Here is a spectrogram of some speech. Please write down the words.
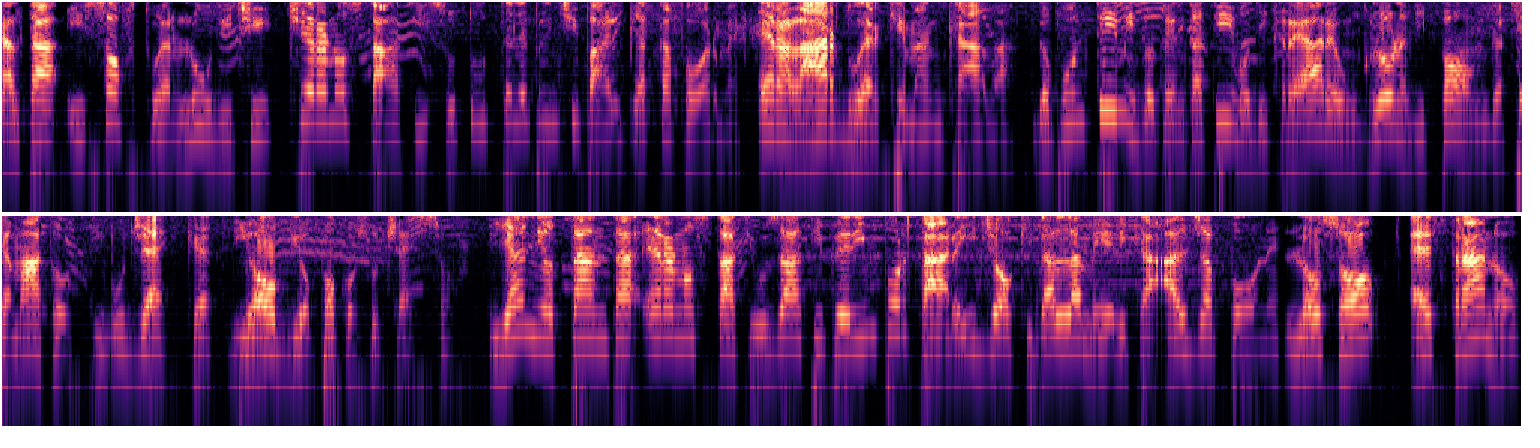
Realtà i software ludici c'erano stati su tutte le principali piattaforme. Era l'hardware che mancava. Dopo un timido tentativo di creare un clone di Pong chiamato TV Jack, di ovvio poco successo, gli anni 80 erano stati usati per importare i giochi dall'America al Giappone. Lo so, è strano.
